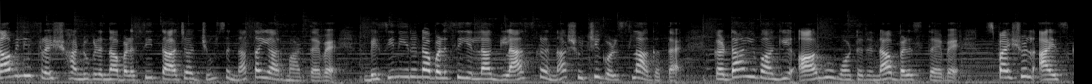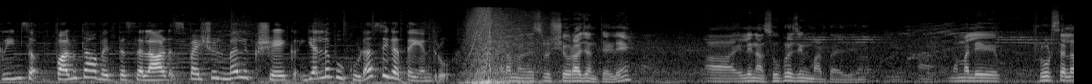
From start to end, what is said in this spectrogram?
ನಾವಿಲ್ಲಿ ಫ್ರೆಶ್ ಹಣ್ಣುಗಳನ್ನ ಬಳಸಿ ತಾಜಾ ಜ್ಯೂಸ್ ಅನ್ನ ತಯಾರು ಮಾಡ್ತೇವೆ. ಬಿಸಿ ನೀರನ್ನ ಬಳಸಿ ಎಲ್ಲಾ ಗ್ಲಾಸ್ಗಳನ್ನ ಶುಚಿಗೊಳಿಸಲಾಗುತ್ತೆ. ಕಡ್ಡಾಯವಾಗಿ ಆರ್ ಓ ವಾಟರ್ ಅನ್ನ ಬಳಸ್ತೇವೆ. Special ice creams falooda with salad special milkshake ಎಲ್ಲವೂ ಕೂಡ ಸಿಗತ್ತೆ ಎಂದ್ರು. ನನ್ನ ಹೆಸರು ಶಿವರಾಜ್ ಅಂತೇಳಿ. ಇಲ್ಲಿ ನಾನು ಸೂಪರ್ವೈಸಿಂಗ್ ಮಾಡ್ತಾಯಿದ್ದೀನಿ ನಮ್ಮಲ್ಲಿ ಫ್ರೂಟ್ಸ್ ಎಲ್ಲ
